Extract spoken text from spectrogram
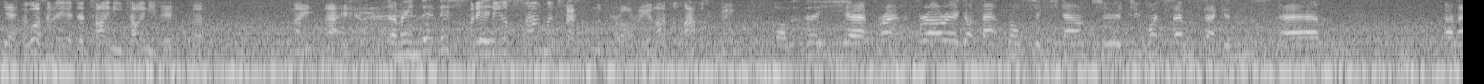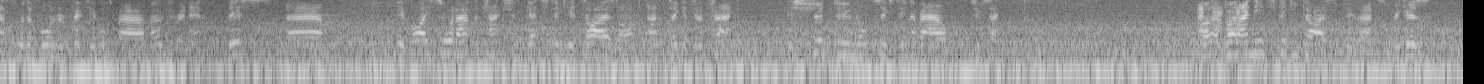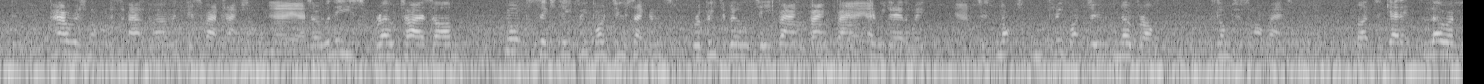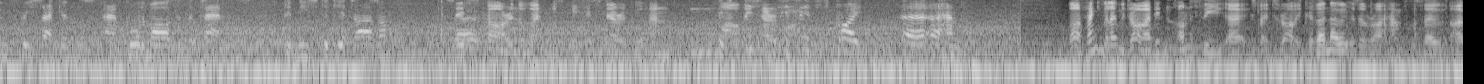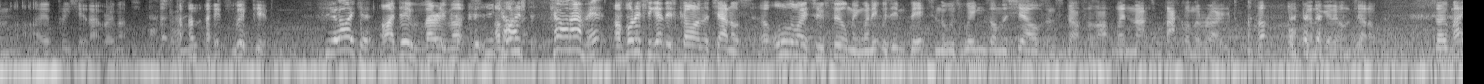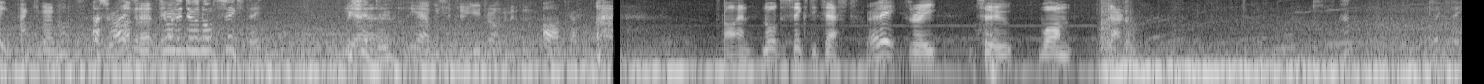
Yeah. It wasn't, it's a tiny, tiny bit, but mate, that is, I mean th- this but it is feels so much faster than the Ferrari and I thought that was great. Well, the uh, Ferrari got that 0-60 down to 2.7 seconds. Um, and that's with a 450 horsepower motor in it. This, um, if I sort out the traction, get stickier tyres on, and take it to a track, it should do 0-60 in about two seconds. but, but I need sticky tyres to do that because power is not what it's about at the moment. It's about traction. Yeah, yeah. So with these road tyres on, 0 to 60, 3.2 seconds, repeatability, bang, bang, bang, Yeah, yeah. every day of the week. Yeah. Just not 3.2, no problem, as long as it's not wet. But to get it lower than three seconds and quarter miles in the tens, it needs stickier tyres on. So This car in the wet must be hysterical and it's, mildly it's, terrifying. it's, it's quite uh, a handful. Well, thank you for letting me drive. I didn't honestly uh, expect to drive it because I know it was a right handful, so um, I appreciate that very much. That's right. it's wicked. You like it? I do very much. You I wanted can't, to, can't have it. I've wanted to get this car on the channel all the way through filming when it was in bits and there was wings on the shelves and stuff. I was like, when that's back on the road, I'm going to get it on the channel. So, mate, thank you very much. That's right. Gonna, do you want to do an 0 to 60? We yeah, should do. Yeah, we should do. You driving it then. Oh, okay. Right then, 0 to 60 test. Ready? Three, two, one, go. 60.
